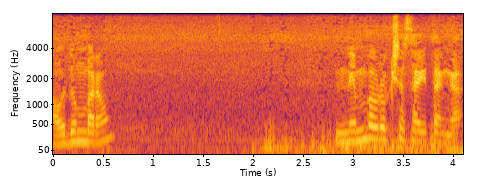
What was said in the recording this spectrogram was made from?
ఔదుంబరం. నింబవృక్ష సహితంగా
